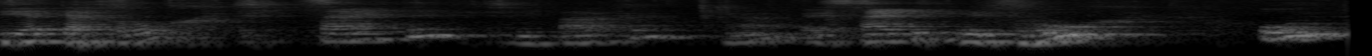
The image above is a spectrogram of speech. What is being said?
der, der Frucht zeitigt, wie Barke, ja, es zeitigt eine Frucht und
